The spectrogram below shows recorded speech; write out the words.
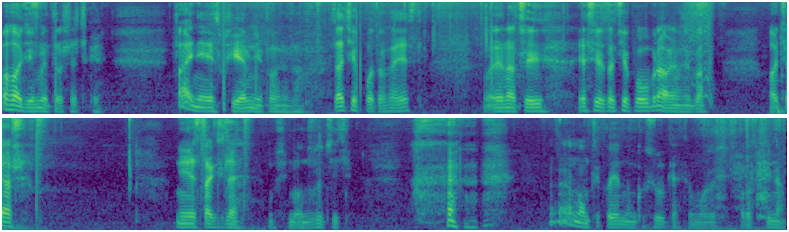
Pochodzimy troszeczkę. Fajnie jest, przyjemnie powiem wam. Za ciepło trochę jest. E, Znaczy, ja się za ciepło ubrałem chyba. Chociaż nie jest tak źle. Musimy odwrócić. No, mam tylko jedną koszulkę, to może się porozpinam.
